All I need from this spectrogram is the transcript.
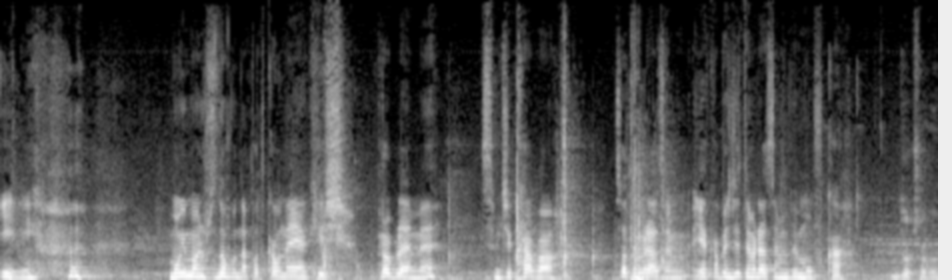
i mój mąż znowu napotkał na jakieś problemy. Jestem ciekawa, co tym razem, jaka będzie tym razem wymówka, Do czego?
